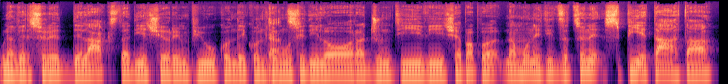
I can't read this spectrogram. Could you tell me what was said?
una versione deluxe da 10 euro in più con dei contenuti Cazzo. di lore aggiuntivi, cioè proprio una monetizzazione spietata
